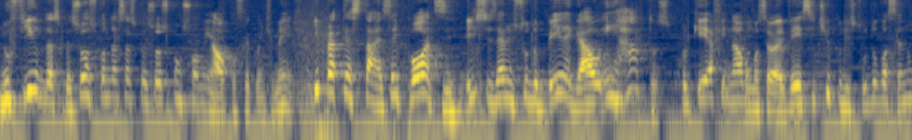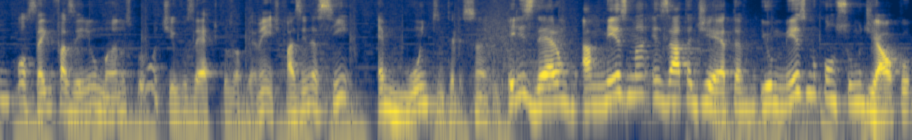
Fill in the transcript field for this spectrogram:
no fígado das pessoas quando essas pessoas consomem álcool frequentemente. E para testar essa hipótese, eles fizeram um estudo bem legal em ratos, porque afinal, como você vai ver, esse tipo de estudo você não consegue fazer em humanos por motivos éticos, obviamente, mas ainda assim é muito interessante. Eles deram a mesma exata dieta e o mesmo consumo de álcool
